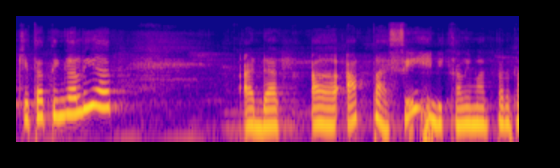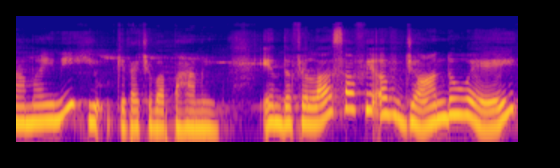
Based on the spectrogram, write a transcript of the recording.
kita tinggal lihat ada uh, apa sih di kalimat pertama ini? Yuk kita coba pahami. In the philosophy of John Dewey,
